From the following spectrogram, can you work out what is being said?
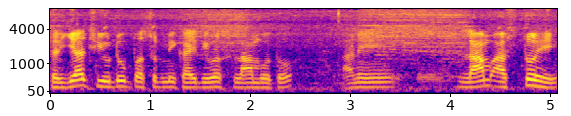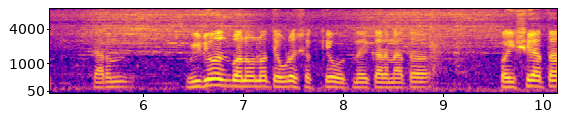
तर याच यूट्यूबपासून मी काही दिवस लांब होतो आणि लांब असतोही कारण व्हिडिओज बनवणं तेवढं शक्य होत नाही. कारण आता पैसे आता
